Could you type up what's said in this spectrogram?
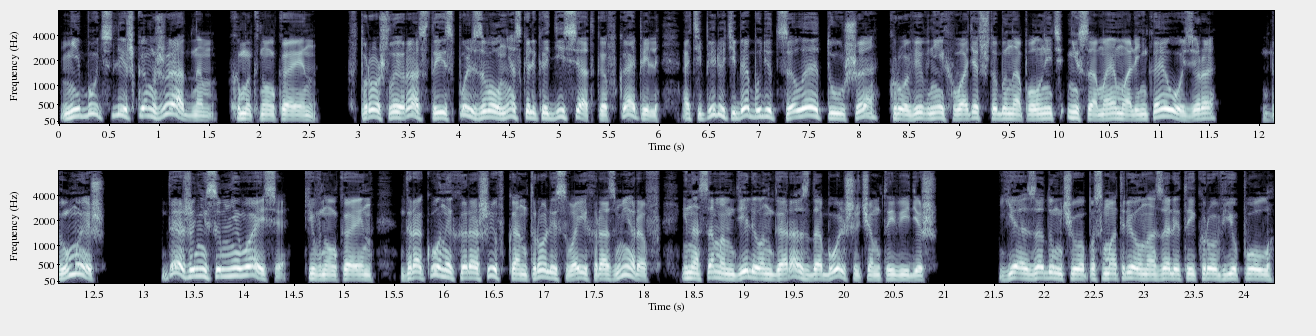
«Не будь слишком жадным», — хмыкнул Каин. «В прошлый раз ты использовал несколько десятков капель, а теперь у тебя будет целая туша, крови в ней хватит, чтобы наполнить не самое маленькое озеро. Думаешь?» «Даже не сомневайся», — кивнул Каин, — «драконы хороши в контроле своих размеров, и на самом деле он гораздо больше, чем ты видишь». Я задумчиво посмотрел на залитый кровью пол.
